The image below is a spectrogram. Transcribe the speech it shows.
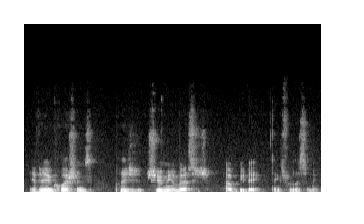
If you have any questions, please shoot me a message. Have a good day. Thanks for listening.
